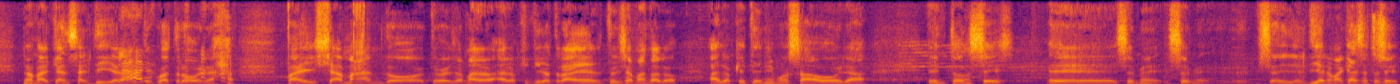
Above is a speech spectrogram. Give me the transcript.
no me alcanza el día, las 24 horas. para ir llamando, tengo que llamar a los que quiero traer, estoy llamando a, los- a los que tenemos ahora. Entonces, eh, se me, se me- se- el día no me alcanza. Entonces,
